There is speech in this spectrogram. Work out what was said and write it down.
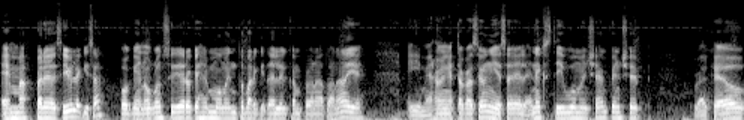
es más predecible quizás, porque no considero que es el momento para quitarle el campeonato a nadie, y menos en esta ocasión, y ese es el NXT Women's Championship, Raquel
